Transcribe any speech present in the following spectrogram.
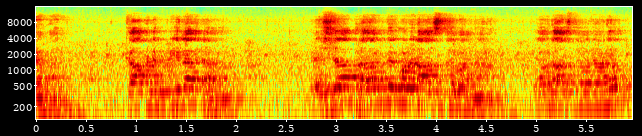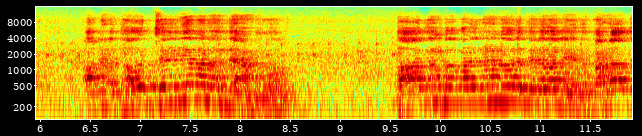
ఎవరు? కాబట్టి ప్రియులార యశా ప్రవక్త కూడా రాస్తూ ఉన్నాడు. ఎవరు రాస్తూ ఉన్నాడు? అతడు దౌర్జన్యమని ఉందాడు భాగింపబడిన నోరు తెరవలేదు. పరడాత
